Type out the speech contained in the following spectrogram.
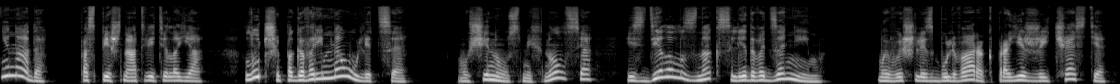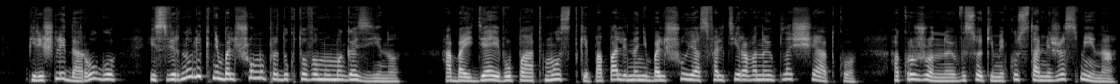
«Не надо», — поспешно ответила я. «Лучше поговорим на улице». Мужчина усмехнулся и сделал знак следовать за ним. Мы вышли с бульвара к проезжей части, перешли дорогу и свернули к небольшому продуктовому магазину. Обойдя его по отмостке, попали на небольшую асфальтированную площадку, окруженную высокими кустами жасмина.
